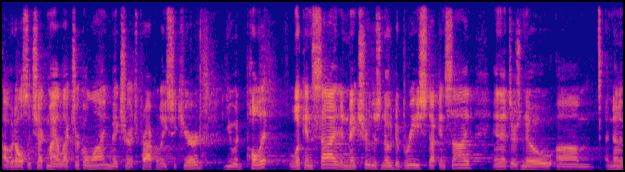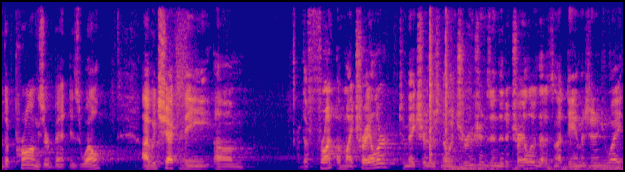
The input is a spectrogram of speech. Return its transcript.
I would also check my electrical line, make sure it's properly secured. You would pull it, look inside and make sure there's no debris stuck inside and that there's no, um, none of the prongs are bent as well. I would check the um, the front of my trailer to make sure there's no intrusions into the trailer, that it's not damaged in any way.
